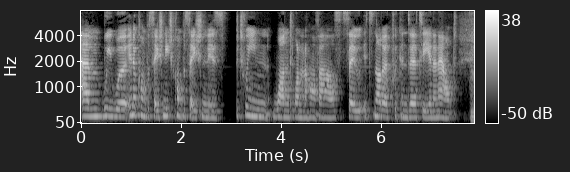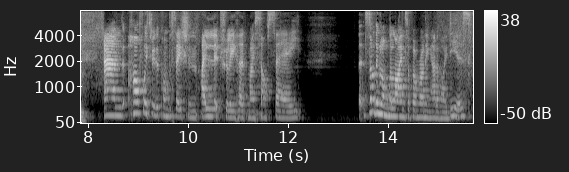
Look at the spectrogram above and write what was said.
um, we were in a conversation, each conversation is between one to one and a half hours. So it's not a quick and dirty in and out. Mm. And halfway through the conversation, I literally heard myself say, uh, something along the lines of I'm running out of ideas.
